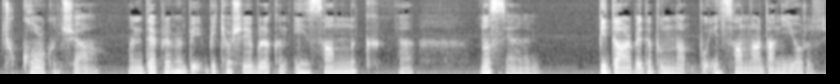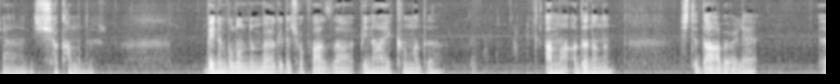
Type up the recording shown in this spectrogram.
çok korkunç ya. Hani depremi bir, bir köşeye bırakın insanlık ya. Nasıl yani? Bir darbede bunla, bu insanlardan yiyoruz yani. Şaka mıdır? Benim bulunduğum bölgede çok fazla bina yıkılmadı. Ama Adana'nın işte daha böyle e,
